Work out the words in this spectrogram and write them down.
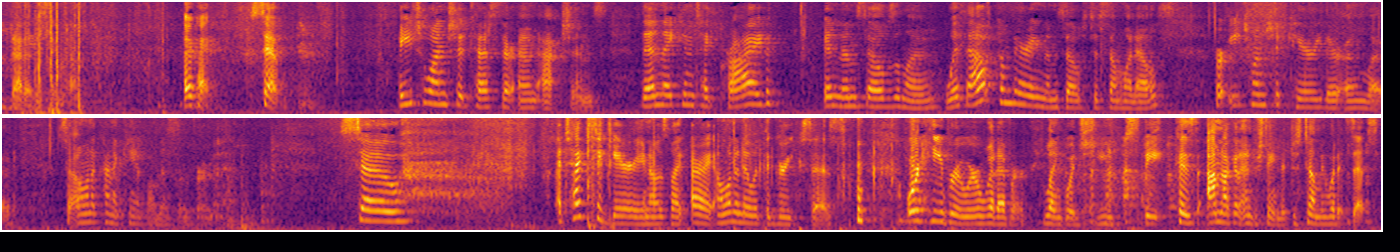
that at the same time. Okay, so each one should test their own actions. Then they can take pride in themselves alone without comparing themselves to someone else, for each one should carry their own load. So I want to kind of camp on this one for a minute. So I texted Gary and I was like, all right, I want to know what the Greek says, or Hebrew, or whatever language you speak, because I'm not going to understand it. Just tell me what it says.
